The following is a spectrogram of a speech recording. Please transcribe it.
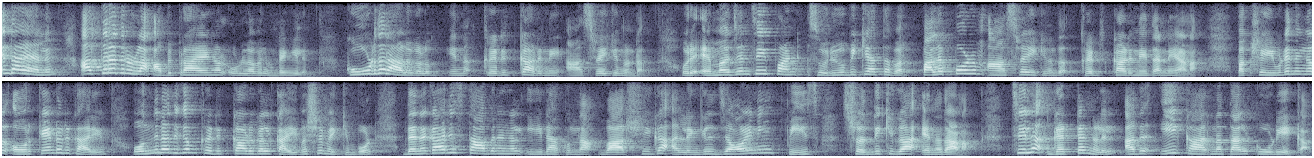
എന്തായാലും അത്തരത്തിലുള്ള അഭിപ്രായങ്ങൾ ഉള്ളവരുണ്ടെങ്കിലും കൂടുതൽ ആളുകളും ഇന്ന് ക്രെഡിറ്റ് കാർഡിനെ ആശ്രയിക്കുന്നുണ്ട്. ഒരു എമർജൻസി ഫണ്ട് സ്വരൂപിക്കാത്തവർ പലപ്പോഴും ആശ്രയിക്കുന്നത് ക്രെഡിറ്റ് കാർഡിനെ തന്നെയാണ്. പക്ഷേ ഇവിടെ നിങ്ങൾ ഓർക്കേണ്ട ഒരു കാര്യം ഒന്നിലധികം ക്രെഡിറ്റ് കാർഡുകൾ കൈവശം വയ്ക്കുമ്പോൾ ധനകാര്യ സ്ഥാപനങ്ങൾ ഈടാക്കുന്ന വാർഷിക അല്ലെങ്കിൽ ജോയിനിങ് ഫീസ് ശ്രദ്ധിക്കുക എന്നതാണ്. ചില ഘട്ടങ്ങളിൽ അത് ഈ കാരണത്താൽ കൂടിയേക്കാം.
